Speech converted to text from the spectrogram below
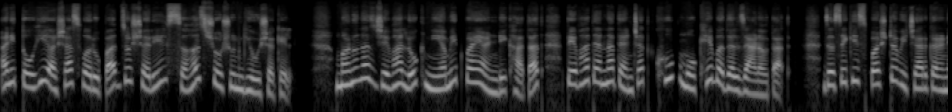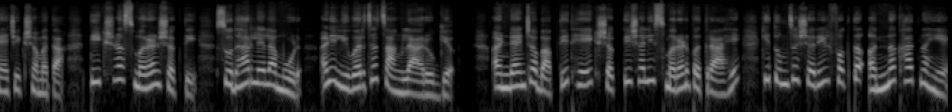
आणि तोही अशा स्वरूपात जो शरीर सहज शोषून घेऊ शकेल. म्हणूनच जेव्हा लोक नियमितपणे अंडी खातात तेव्हा त्यांना त्यांच्यात खूप मोठे बदल जाणवतात. जसे की स्पष्ट विचार करण्याची क्षमता तीक्ष्ण स्मरणशक्ती सुधारलेला मूड आणि लिव्हरचं चांगलं आरोग्य. अंड्यांच्या बाबतीत हे एक शक्तिशाली स्मरणपत्र आहे की तुमचं शरीर फक्त अन्न खात नाहीये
